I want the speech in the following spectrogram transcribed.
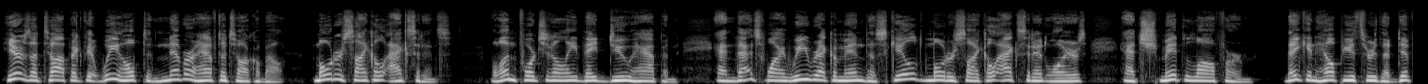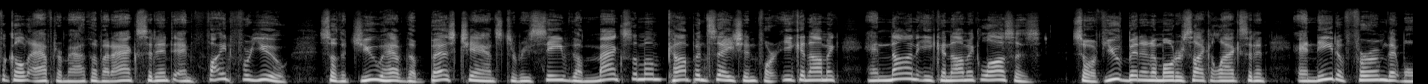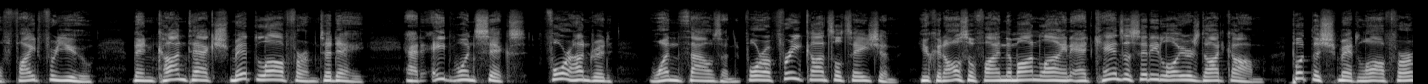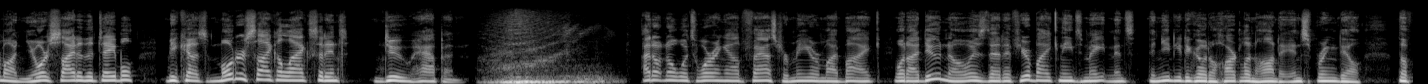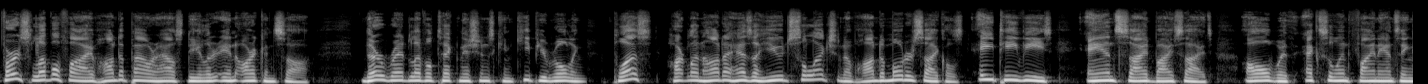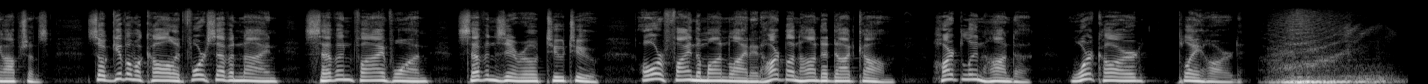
Here's a topic that we hope to never have to talk about motorcycle accidents. Well, unfortunately, they do happen, and that's why we recommend the skilled motorcycle accident lawyers at Schmidt Law Firm. They can help you through the difficult aftermath of an accident and fight for you so that you have the best chance to receive the maximum compensation for economic and non economic losses. So if you've been in a motorcycle accident and need a firm that will fight for you, then contact Schmidt Law Firm today at 816 400 1000 for a free consultation. You can also find them online at kansascitylawyers.com. Put the Schmidt Law Firm on your side of the table because motorcycle accidents do happen. I don't know what's wearing out faster, me or my bike. What I do know is that if your bike needs maintenance, then you need to go to Heartland Honda in Springdale, the first level 5 Honda Powerhouse dealer in Arkansas. Their red level technicians can keep you rolling. Plus, Heartland Honda has a huge selection of Honda motorcycles, ATVs, and side by sides, all with excellent financing options. So give them a call at 479 751 7022 or find them online at heartlandhonda.com. Heartland Honda. Work hard, play hard.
